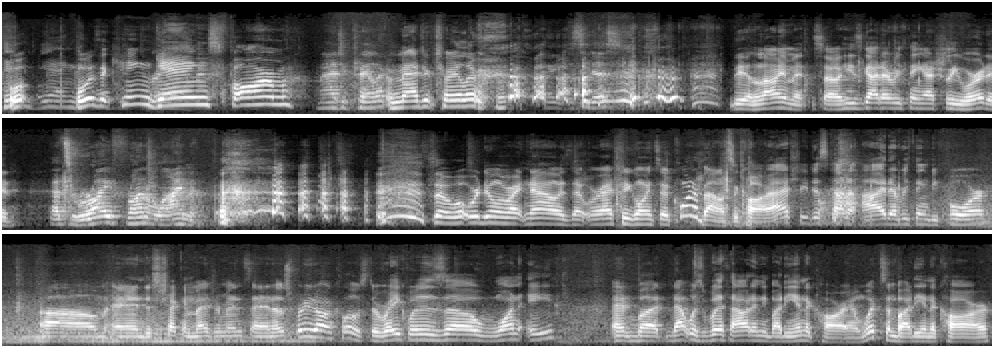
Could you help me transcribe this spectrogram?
what, what was it? King Gang's farm Magic trailer. magic trailer. See this? the alignment. So he's got everything actually worded. That's right front alignment. So what we're doing right now is that we're actually going to corner balance the car. I actually just kind of eyed everything before um, and just checking measurements, and it was pretty darn close. The rake was uh, one eighth, and but that was without anybody in the car, and with somebody in the car,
